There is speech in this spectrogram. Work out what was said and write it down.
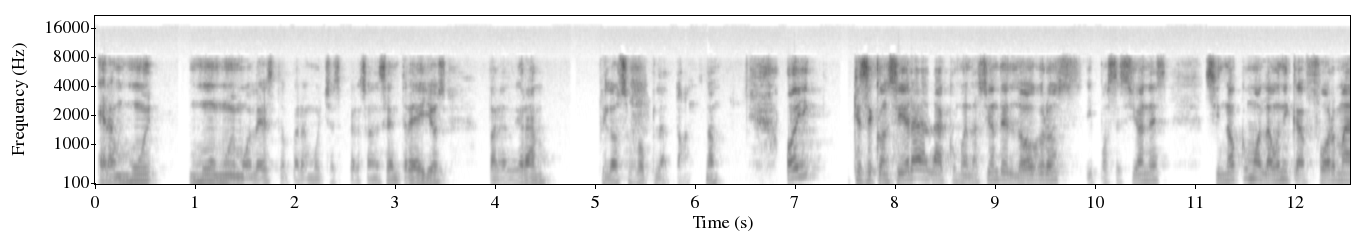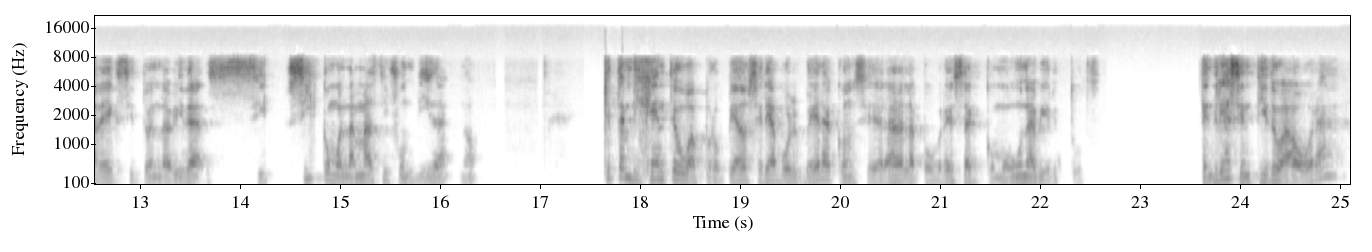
era muy, muy, muy molesto para muchas personas, entre ellos para el gran filósofo Platón, ¿no? Hoy que se considera la acumulación de logros y posesiones, sino como la única forma de éxito en la vida, sí, sí como la más difundida, ¿no? ¿Qué tan vigente o apropiado sería volver a considerar a la pobreza como una virtud? ¿Tendría sentido ahora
